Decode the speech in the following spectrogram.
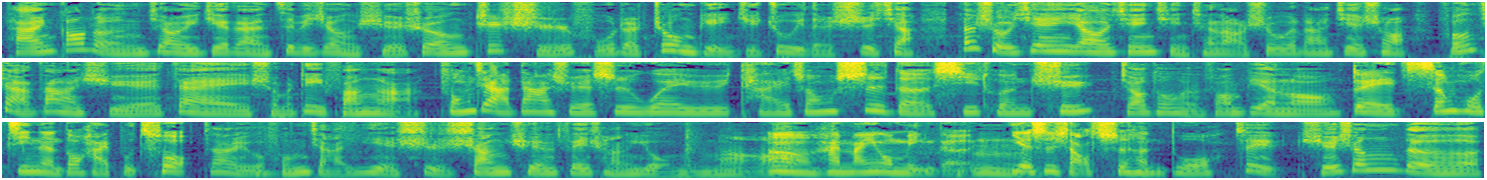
谈高等教育阶段自闭症学生支持服务的重点以及注意的事项。那首先要先请陈老师为大家介绍逢甲大学在什么地方啊？逢甲大学是位于台中市的西屯区，交通很方便喽。对，生活机能都还不错。这儿有个逢甲夜市商圈非常有名嘛，嗯，还蛮有名的，夜市小吃很多，所以学生的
